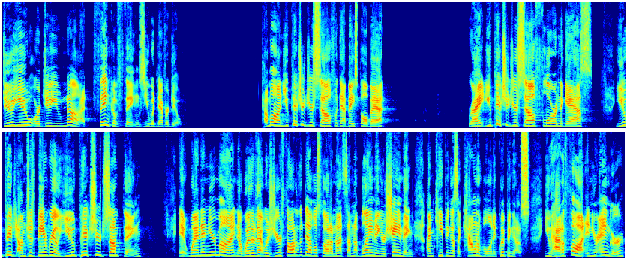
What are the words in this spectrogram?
do you or do you not think of things you would never do? Come on, you pictured yourself with that baseball bat, right? You pictured yourself flooring the gas. You pictured, I'm just being real, you pictured something it went in your mind. Now, whether that was your thought or the devil's thought, I'm not, I'm not blaming or shaming. I'm keeping us accountable and equipping us. You had a thought in your anger,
